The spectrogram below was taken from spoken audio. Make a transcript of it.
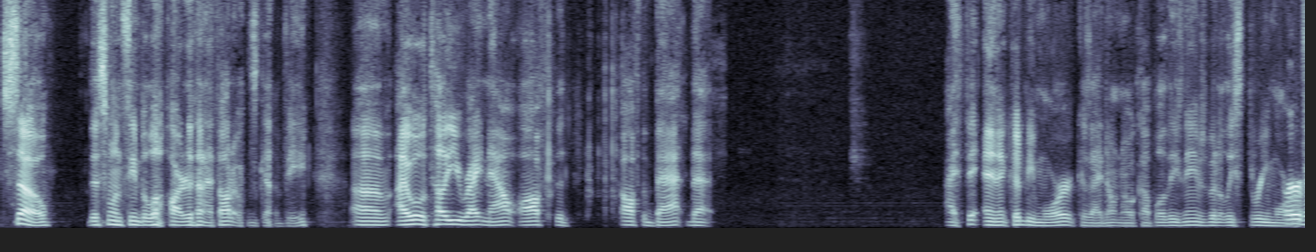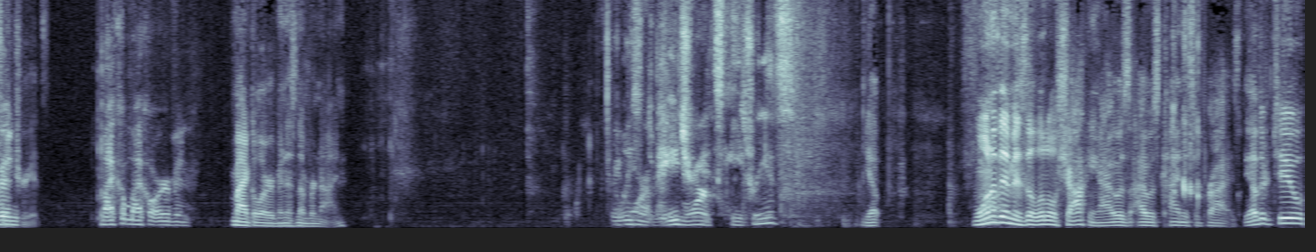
so this one seemed a little harder than I thought it was gonna be. Um I will tell you right now off the off the bat that I think and it could be more because I don't know a couple of these names, but at least three more Irvin. Patriots. Michael Michael Irvin. Michael Irvin is number nine. Three At least more three Patriots. more Patriots. Yep. One of them is a little shocking. I was I was kind of surprised. The other two,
